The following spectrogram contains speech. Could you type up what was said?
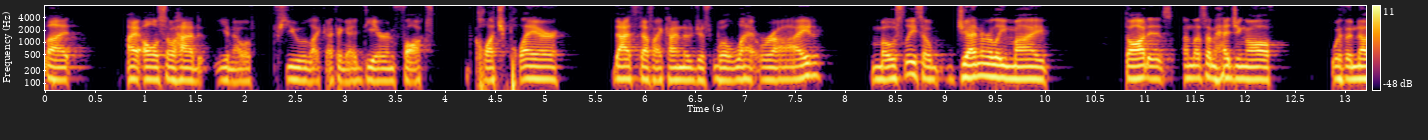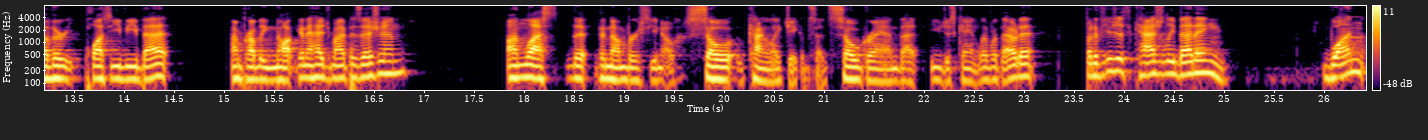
but I also had you know a few like I think I had De'Aaron Fox clutch player. That stuff I kind of just will let ride mostly. So generally, my thought is unless I'm hedging off with another plus EV bet, I'm probably not going to hedge my position unless the the numbers, you know, so kind of like Jacob said, so grand that you just can't live without it. But if you're just casually betting, one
